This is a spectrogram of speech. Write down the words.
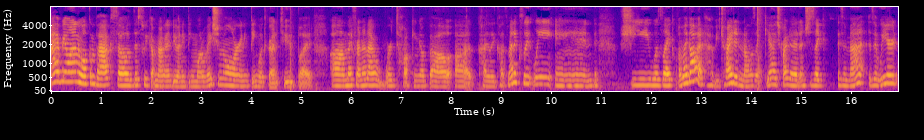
Hi everyone, welcome back. So this week I'm not going to do anything motivational or anything with gratitude, but um, my friend and I were talking about uh, Kylie Cosmetics lately and she was like, oh my god, have you tried it? And I was like, yeah, I tried it. And she's like, is it matte? Is it weird?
